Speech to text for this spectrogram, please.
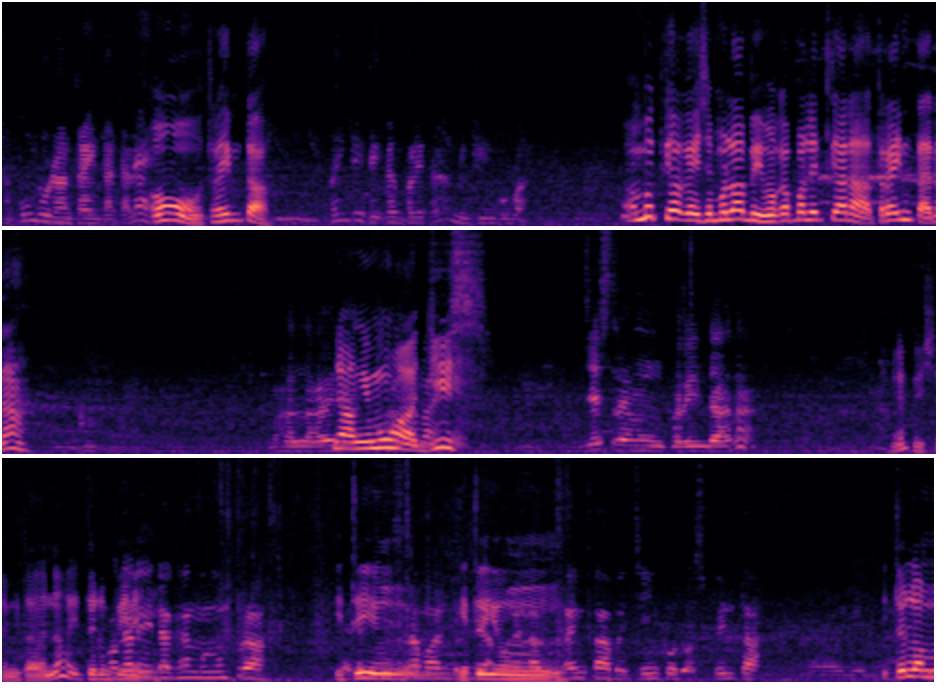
Sa pundo ng 30 tali. oo 30 Ay, hindi, tignan palit na lang. 25 ba? ambot ka kay sa Mulabi makapalit ka na 30 na Mahal na kayo. nya ang imuha na. Jis Jess, try mong parinda na. eh samantala na ito lang Magkano pili daghang mangumpra? Ito yung ito yung 30, 25, 250. ito lang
